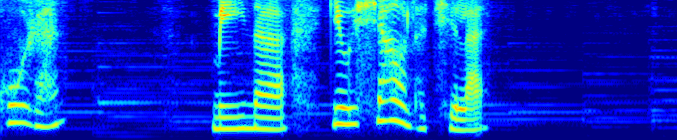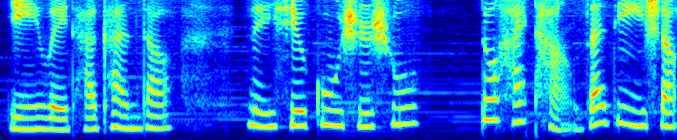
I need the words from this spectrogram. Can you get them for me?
忽然，米娜又笑了起来，因为她看到那些故事书都还躺在地上，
